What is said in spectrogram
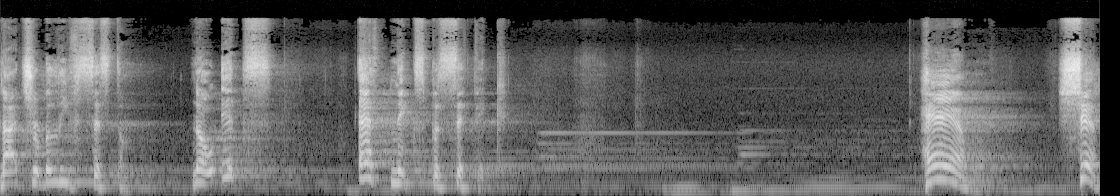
not your belief system. No, it's ethnic specific. Ham, Shem,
